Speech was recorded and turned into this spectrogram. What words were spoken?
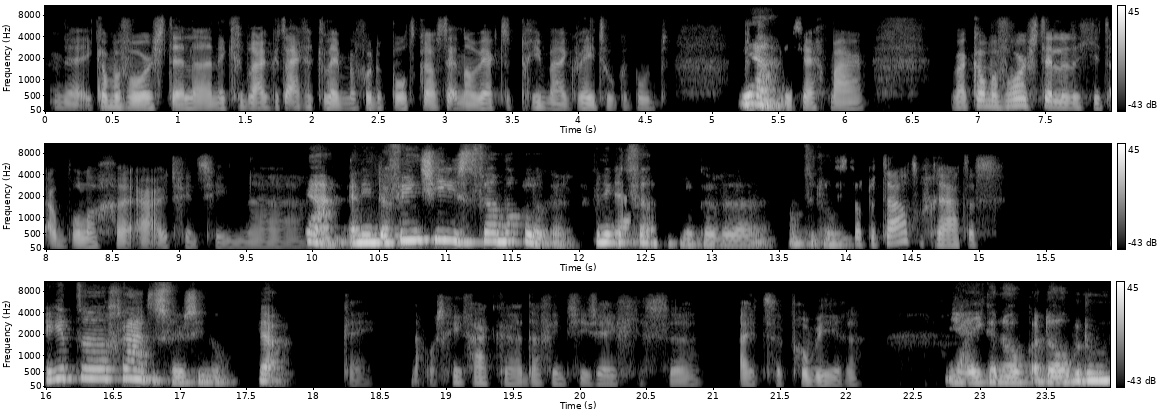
nee, ik kan me voorstellen. En ik gebruik het eigenlijk alleen maar voor de podcast. En dan werkt het prima. Ik weet hoe ik het moet Ja. bedienen, zeg maar. Maar ik kan me voorstellen dat je het oudbollig eh, eruit vindt zien. eh. Ja, en in DaVinci is het veel makkelijker. Vind ik Ja. het veel makkelijker eh, om te doen. Is dat betaald of gratis? Ik heb de gratis versie nog. Ja. Oké, nou misschien ga ik eh DaVinci eens eventjes uitproberen. Ja, je kan ook Adobe doen.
